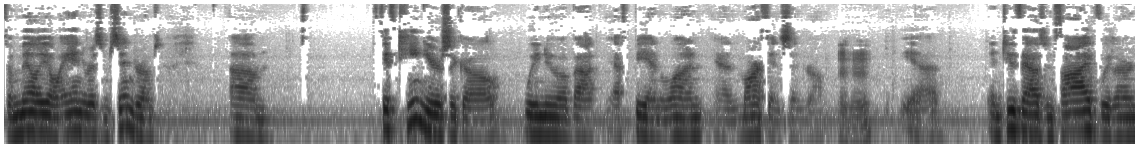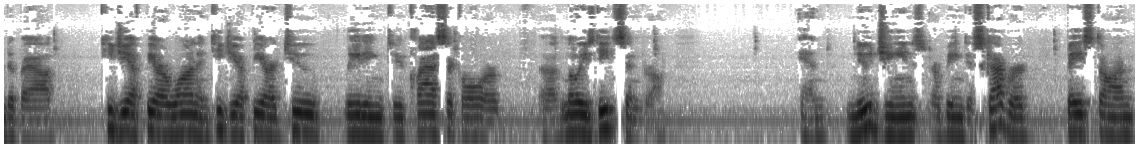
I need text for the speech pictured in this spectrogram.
familial aneurysm syndromes, um, 15 years ago we knew about FBN1 and Marfan syndrome. Hmm yeah, in 2005, we learned about TGFBR1 and TGFBR2 leading to classical or uh, Loeys-Dietz syndrome. And new genes are being discovered based on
